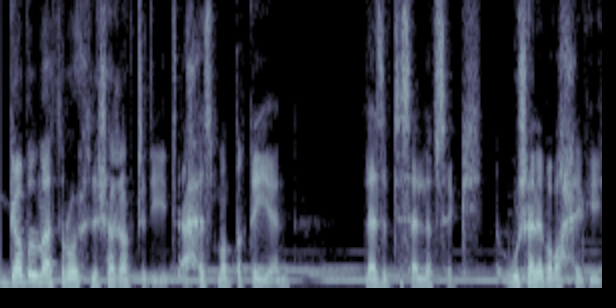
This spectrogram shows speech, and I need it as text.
قبل ما تروح لشغف جديد أحس منطقيا لازم تسأل نفسك وش أنا بضحي فيه؟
